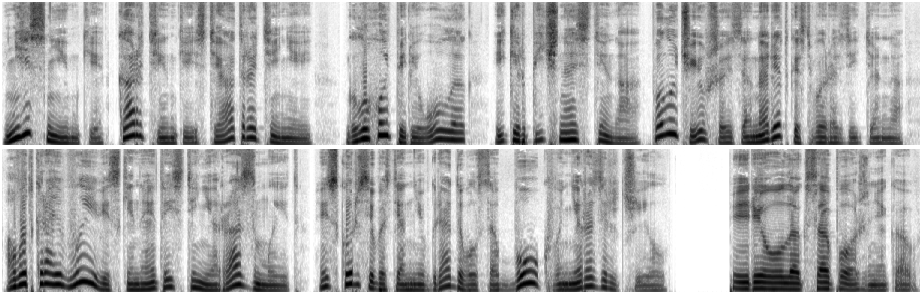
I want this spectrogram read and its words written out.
Не снимки, картинки из театра теней, глухой переулок и кирпичная стена, получившаяся на редкость выразительно. А вот край вывески на этой стене размыт, и скоро Себастьян не вглядывался, букв не различил. «Переулок сапожников»,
